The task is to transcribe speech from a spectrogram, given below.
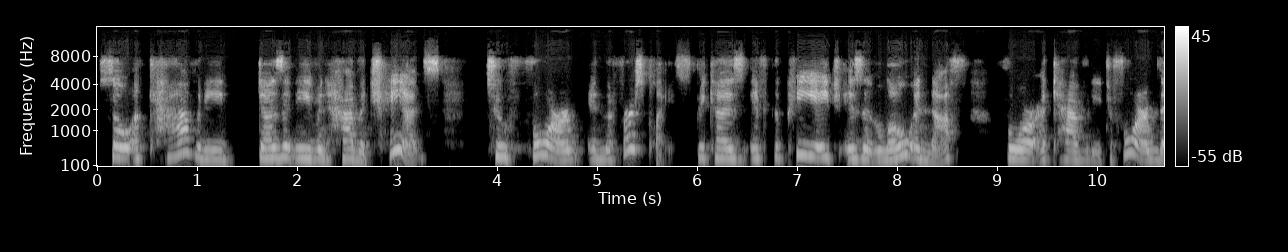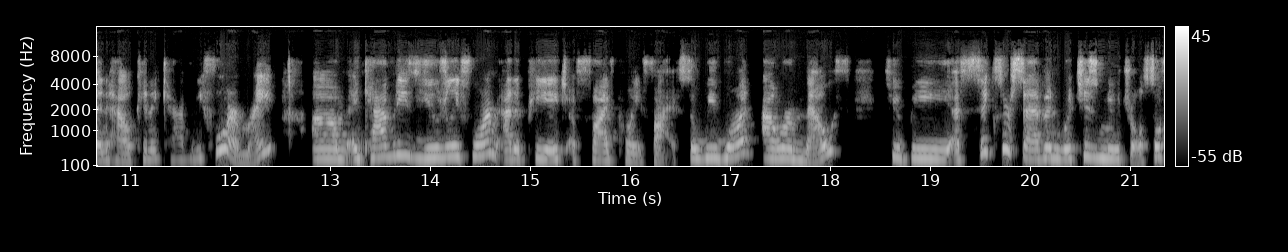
So a cavity doesn't even have a chance to form in the first place because if the pH isn't low enough for a cavity to form, then how can a cavity form, right? Um, and cavities usually form at a pH of 5.5. So we want our mouth to be a six or seven, which is neutral. So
